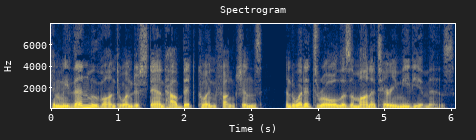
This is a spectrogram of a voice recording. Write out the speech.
can we then move on to understand how Bitcoin functions and what its role as a monetary medium is.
